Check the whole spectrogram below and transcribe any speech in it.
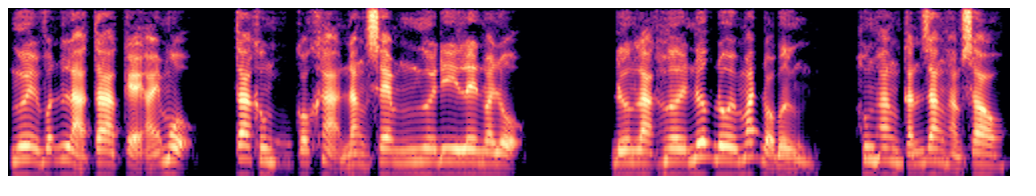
ngươi vẫn là ta kẻ hái mộ, ta không có khả năng xem ngươi đi lên oai lộ. Đường lạc hơi nước đôi mắt đỏ bừng, hung hăng cắn răng hàm sau,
